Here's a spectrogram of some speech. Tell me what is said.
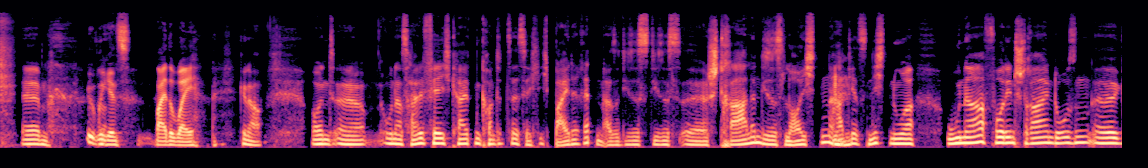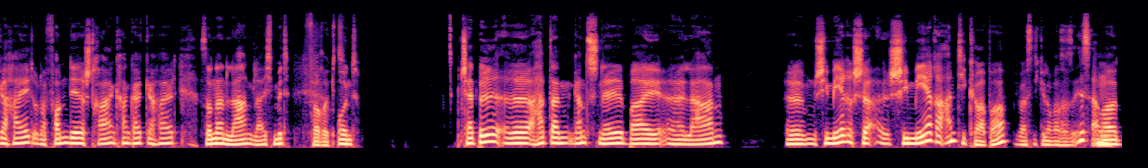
ähm, Übrigens, by the way. genau. Und äh, Unas Heilfähigkeiten konnte tatsächlich beide retten. Also dieses, dieses äh, Strahlen, dieses Leuchten hat jetzt nicht nur Una vor den Strahlendosen äh, geheilt oder von der Strahlenkrankheit geheilt, sondern Lan gleich mit. Verrückt. Und Chapel äh, hat dann ganz schnell bei äh, Lan ähm, chimärische, äh, chimäre Antikörper, ich weiß nicht genau, was das ist, aber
